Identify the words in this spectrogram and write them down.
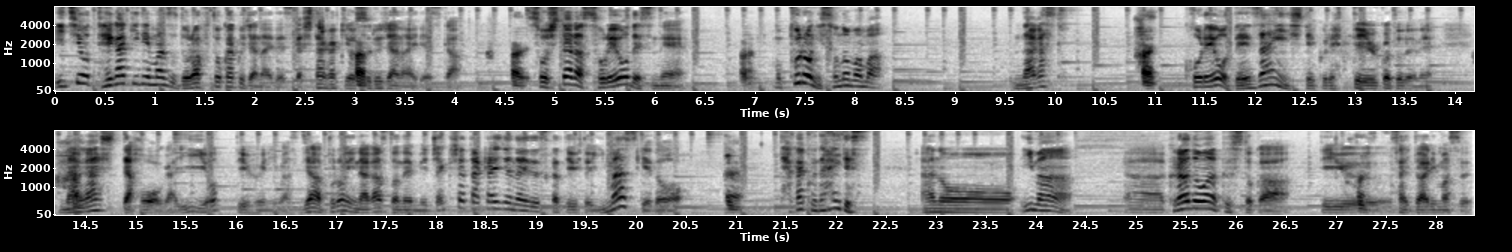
一応手書きでまずドラフト書くじゃないですか。下書きをするじゃないですか、はい。そしたらそれをですね、はい。もうプロにそのまま流すと。はい。これをデザインしてくれっていうことでね流はいした方がいいよっていう風に言います。じゃあプロに流すとねめちゃくちゃ高いじゃないですかっていう人いますけど、え。高くないです。あのー今あークラウドワークスとかっていはい。うサイトあります、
